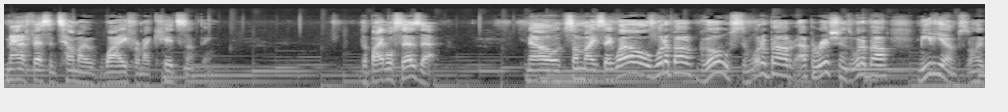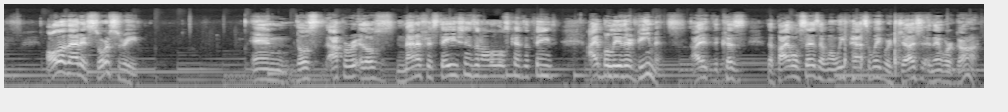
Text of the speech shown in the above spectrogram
manifest and tell my wife or my kids something. The Bible says that. Now, some might say, well, what about ghosts and what about apparitions? What about mediums? I'm like, all of that is sorcery. And those appar- those manifestations and all those kinds of things, I believe they're demons. I because the Bible says that when we pass away, we're judged and then we're gone.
